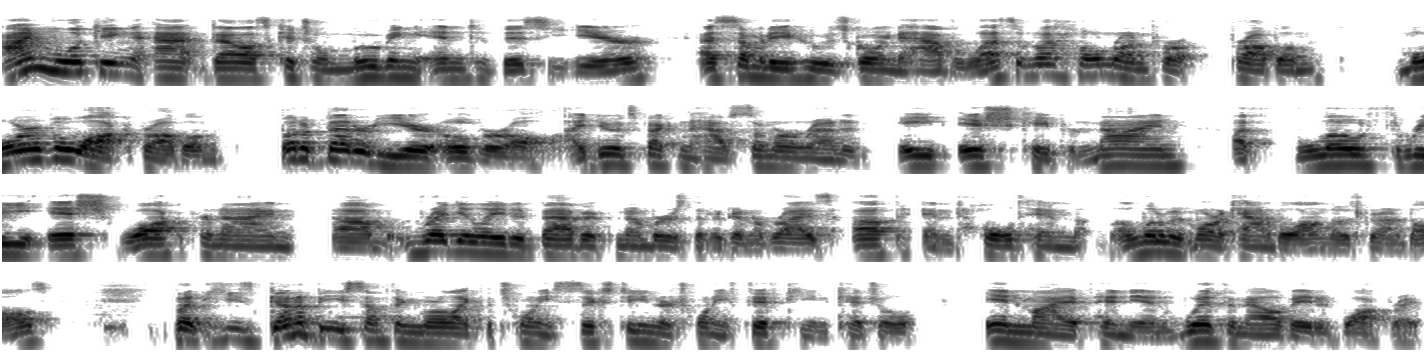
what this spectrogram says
I'm looking at Dallas Keuchel moving into this year as somebody who is going to have less of a home run pro- problem, more of a walk problem, but a better year overall. I do expect him to have somewhere around an 8 ish K per 9, a low 3 ish walk per 9, um, regulated BABIP numbers that are going to rise up and hold him a little bit more accountable on those ground balls. But he's going to be something more like the 2016 or 2015 Keuchel, in my opinion, with an elevated walk rate.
